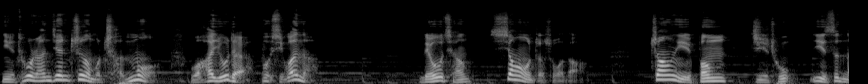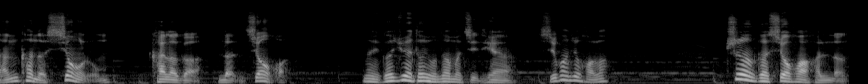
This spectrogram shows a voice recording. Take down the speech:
你突然间这么沉默，我还有点不习惯呢。刘强笑着说道。张一峰。挤出一丝难看的笑容，开了个冷笑话：“每个月都有那么几天，习惯就好了。”这个笑话很冷，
